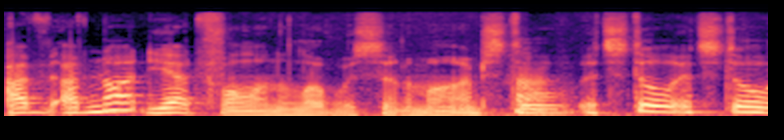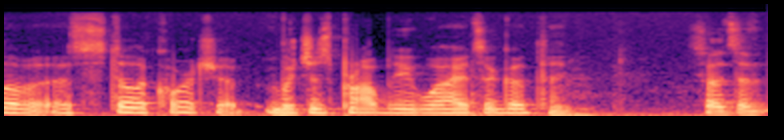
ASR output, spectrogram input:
I've I've not yet fallen in love with cinema. I'm still it's still it's still a, it's still a courtship, which is probably why it's a good thing. so it's a,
